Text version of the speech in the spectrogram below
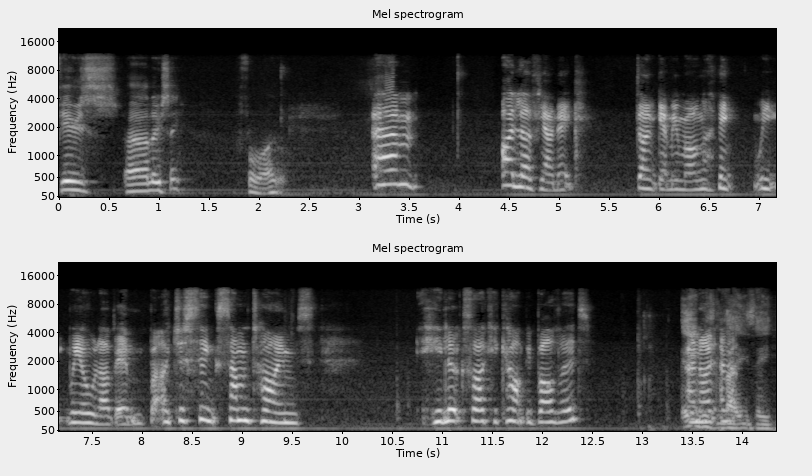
views, uh, Lucy. Before I, Um, I love Yannick. Don't get me wrong. I think we, we all love him, but I just think sometimes he looks like he can't be bothered. He And I- was and I- lazy.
